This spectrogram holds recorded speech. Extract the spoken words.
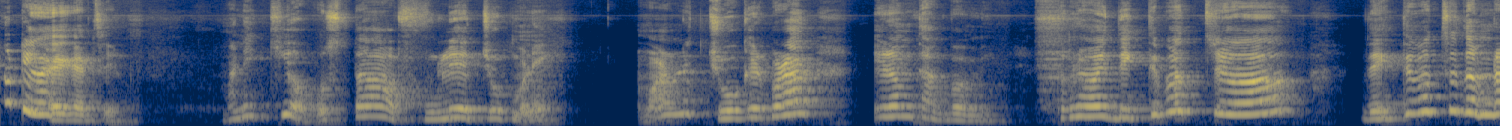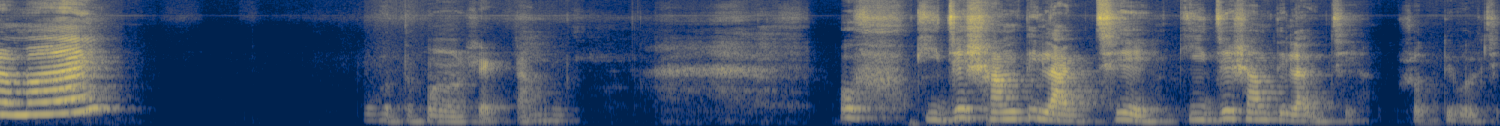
কুটি হয়ে গেছে। মানে কি অবস্থা? ফুলে চোখ মানে আমার মানে চোখের পর আর এরম থাকব আমি। তোমরা আমায় দেখতে পাচ্ছ? দেখতে পাচ্ছ তোমরা আমায়? বদমাস একটা উফ, কি যে শান্তি লাগছে, কি যে শান্তি লাগছে। সত্যি বলছি।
